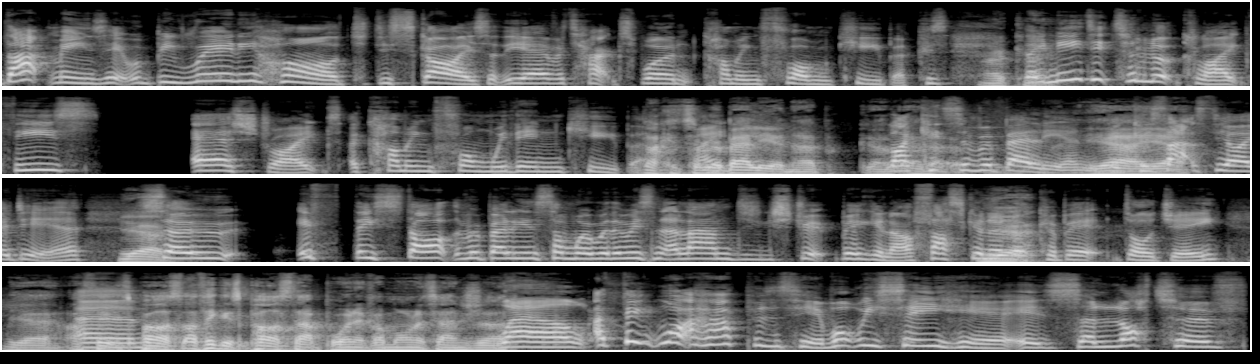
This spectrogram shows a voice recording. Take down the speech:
that means it would be really hard to disguise that the air attacks weren't coming from Cuba because Okay. they need it to look like these airstrikes are coming from within Cuba. Like it's a rebellion. uh, uh, like uh, it's a rebellion yeah, because yeah. that's the idea. Yeah. So if they start the rebellion somewhere where there isn't a landing strip big enough, that's going to Yeah. look a bit dodgy. Yeah, I think it's Um, past. I think it's past that point. If I'm honest, Angela. Well, I think what happens here, what we see here, is a lot of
